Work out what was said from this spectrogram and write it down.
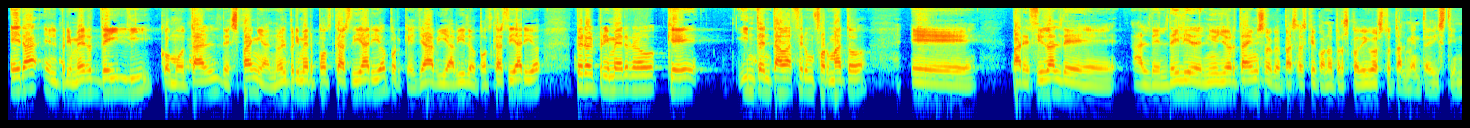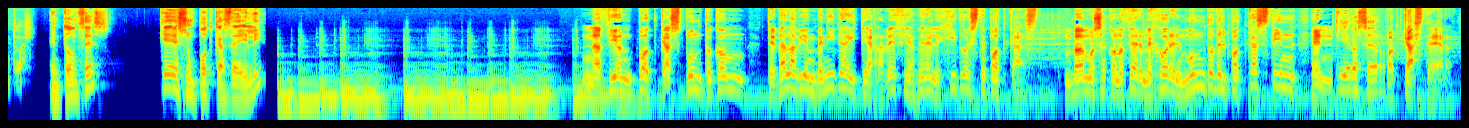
era el primer daily como tal de España, no el primer podcast diario, porque ya había habido podcast diario, pero el primero que intentaba hacer un formato eh, parecido al, de, al del daily del New York Times, lo que pasa es que con otros códigos totalmente distintos. Entonces, ¿qué es un podcast daily? Naciónpodcast.com te da la bienvenida y te agradece haber elegido este podcast. Vamos a conocer mejor el mundo del podcasting en Quiero ser podcaster.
